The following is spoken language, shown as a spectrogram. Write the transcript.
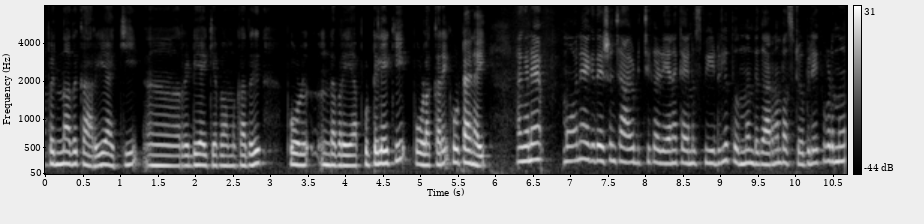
അപ്പോൾ ഇന്ന് അത് കറിയാക്കി റെഡിയാക്കി. അപ്പോൾ നമുക്കത് പൂൾ എന്താ പറയുക പുട്ടിലേക്ക് പൂളക്കറി കൂട്ടാനായി. അങ്ങനെ മോനെ ഏകദേശം ചായ പിടിച്ച് കഴിയാനൊക്കെ അതിന് സ്പീഡിൽ തിന്നുന്നുണ്ട്. കാരണം ബസ് സ്റ്റോപ്പിലേക്ക് ഇവിടുന്ന്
